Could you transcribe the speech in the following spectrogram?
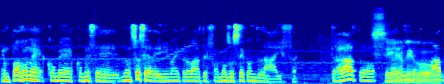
è un po' come, come, come, se non so se avevi mai provato il famoso Second Life. Tra l'altro, sì, avevo... Lab,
